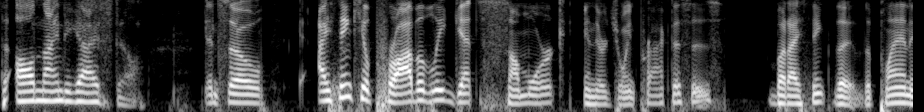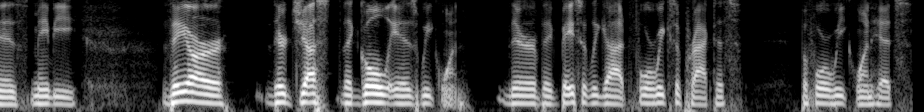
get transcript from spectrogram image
the, all 90 guys still. and so I think he'll probably get some work in their joint practices, but I think the the plan is maybe they are they're just the goal is week one. They're they've basically got four weeks of practice before week one hits,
